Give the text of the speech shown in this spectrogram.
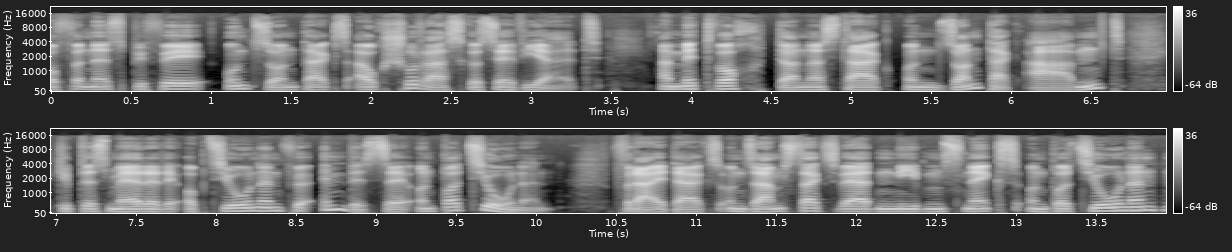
offenes Buffet und sonntags auch Churrasco serviert. Am Mittwoch, Donnerstag und Sonntagabend gibt es mehrere Optionen für Imbisse und Portionen. Freitags und samstags werden neben Snacks und Portionen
